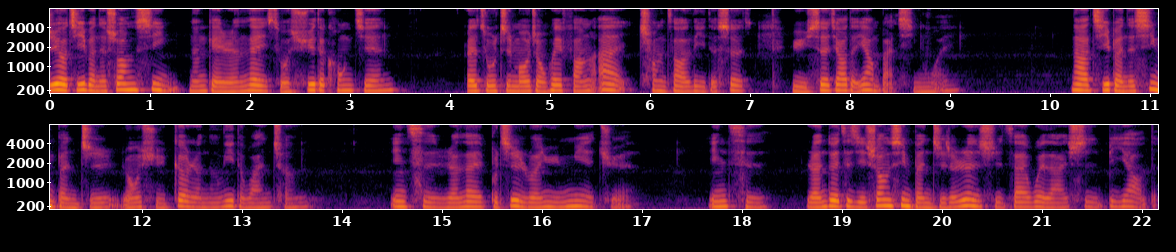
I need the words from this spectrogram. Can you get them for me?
只有基本的双性能给人类所需的空间，而阻止某种会妨碍创造力的社与社交的样板行为。那基本的性本质容许个人能力的完成，因此人类不致沦于灭绝。因此，人对自己双性本质的认识在未来是必要的。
